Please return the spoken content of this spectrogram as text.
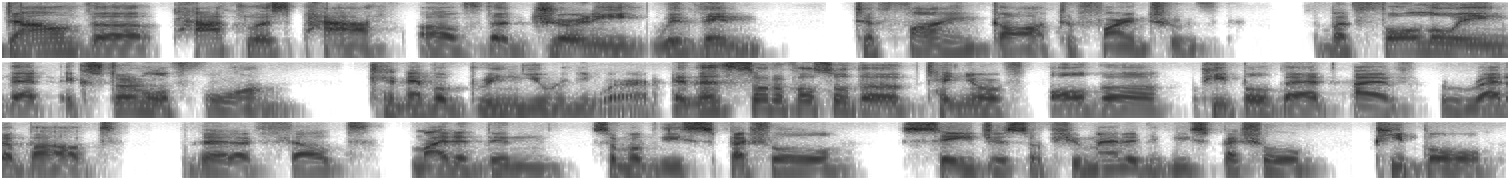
down the pathless path of the journey within to find God, to find truth. But following that external form can never bring you anywhere. And that's sort of also the tenure of all the people that I've read about that I felt might have been some of these special sages of humanity, these special people.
